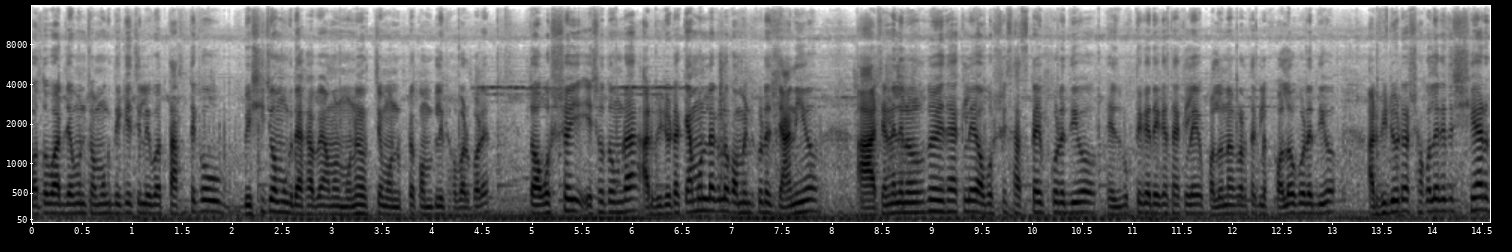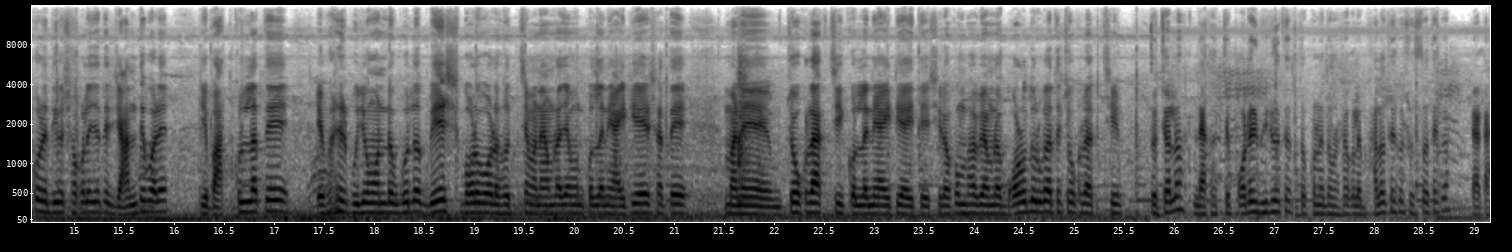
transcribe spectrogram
গতবার যেমন চমক দেখিয়েছিল, এবার তার থেকেও বেশি চমক দেখাবে আমার মনে হচ্ছে মণ্ডপটা কমপ্লিট হবার পরে। তো অবশ্যই এসো তোমরা, আর ভিডিওটা কেমন লাগল কমেন্ট করে জানিও। আর চ্যানেলে নতুন হয়ে থাকলে অবশ্যই সাবস্ক্রাইব করে দিও ফেসবুক থেকে দেখে থাকলে ফলো না করে থাকলে ফলো করে দিও। আর ভিডিওটা সকলের কাছে শেয়ার করে দিও, সকলে যাতে জানতে পারে যে বাতকুল্লাতে এবারের পুজো মণ্ডপগুলো বেশ বড় বড় হচ্ছে মানে আমরা যেমন কল্যাণী আইটিআইয়ের সাথে মানে চোখ রাখছি কল্যাণী আইটিআইতে সেরকমভাবে আমরা বড় দুর্গাতে চোখ রাখছি। তো চলো, দেখা হচ্ছে পরের ভিডিওতে তখন তোমরা সকলে ভালো থেকো, সুস্থ থেকো, টাটা।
